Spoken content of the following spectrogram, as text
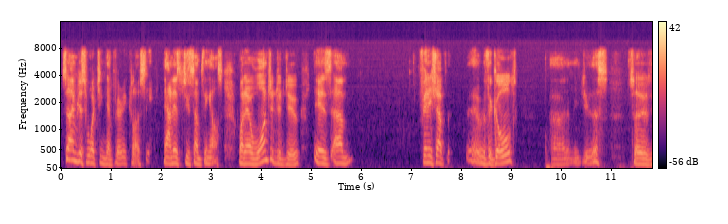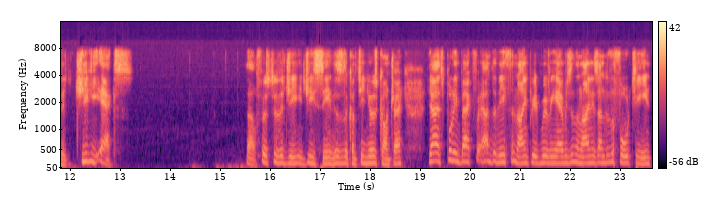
so I'm just watching that very closely. Now let's do something else. What I wanted to do is um, finish up uh, with the gold uh, let me do this. So the GDX. Now, first to the G, GC. This is the continuous contract. Yeah, it's pulling back underneath the nine period moving average, and the nine is under the 14.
